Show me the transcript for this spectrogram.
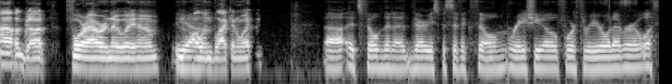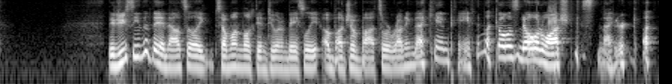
Oh God, four hour No Way Home, yeah. all in black and white. Uh, it's filmed in a very specific film ratio, four three or whatever it was. Did you see that they announced that like someone looked into it and basically a bunch of bots were running that campaign and like almost no one watched the Snyder cut.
